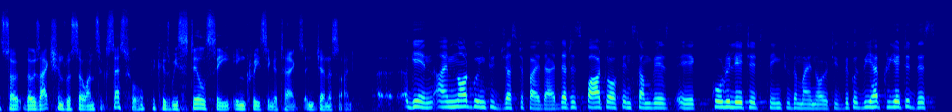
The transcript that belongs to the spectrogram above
so those actions were so unsuccessful because we still see increasing attacks and genocide. Uh, again, I'm not going to justify that. That is part of, in some ways, a correlated thing to the minorities because we have created this.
